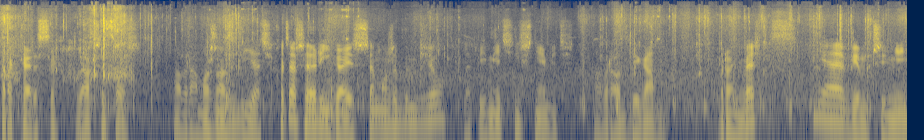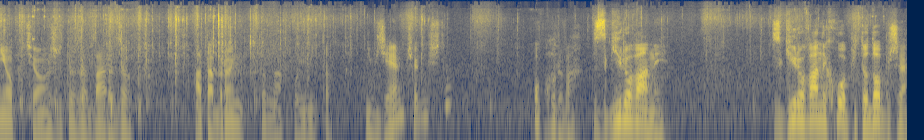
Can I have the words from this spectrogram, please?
Krakersy. Zawsze coś. Dobra, można zbijać. Chociaż Riga jeszcze może bym wziął. Lepiej mieć niż nie mieć. Dobra, odbiegamy. Broń weź? Nie wiem, czy mnie nie obciąży to za bardzo. A ta broń to na chuj mi to. Nie widziałem czegoś tu? O kurwa. Zgirowany. Zgirowany chłop i to dobrze.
